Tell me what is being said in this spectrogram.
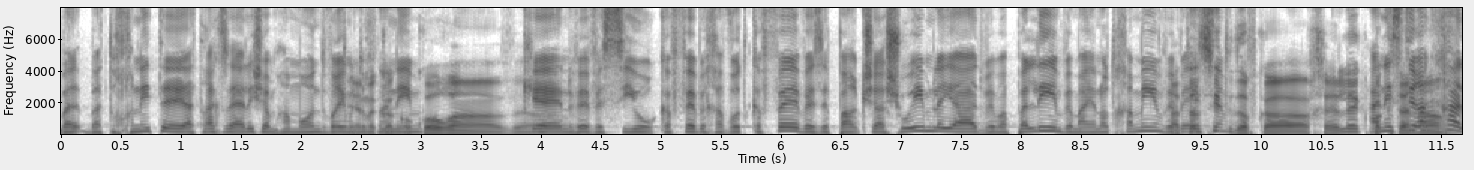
בתוכנית אה, אטרקציה היה לי שם המון דברים מתוכננים. עמק הקוקורה. וה... כן, ו- וסיור קפה בחוות קפה, ואיזה פארק שעשועים ליד, ומפלים, ומעיינות חמים, ובעצם... את עשית דווקא חלק בקטנה. אני עשיתי רק אחד,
